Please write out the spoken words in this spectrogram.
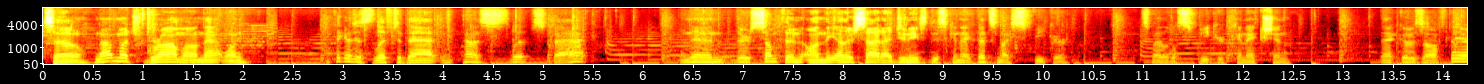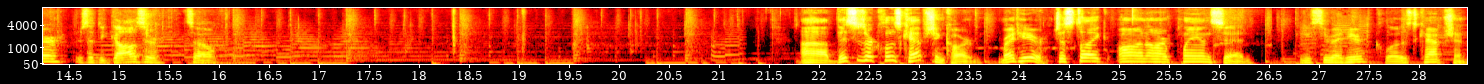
So, not much drama on that one. I think I just lifted that and it kind of slips back. And then there's something on the other side I do need to disconnect. That's my speaker. It's my little speaker connection. That goes off there. There's a degausser. So Uh, this is our closed caption card right here, just like on our plan said. Can you see right here? Closed caption.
